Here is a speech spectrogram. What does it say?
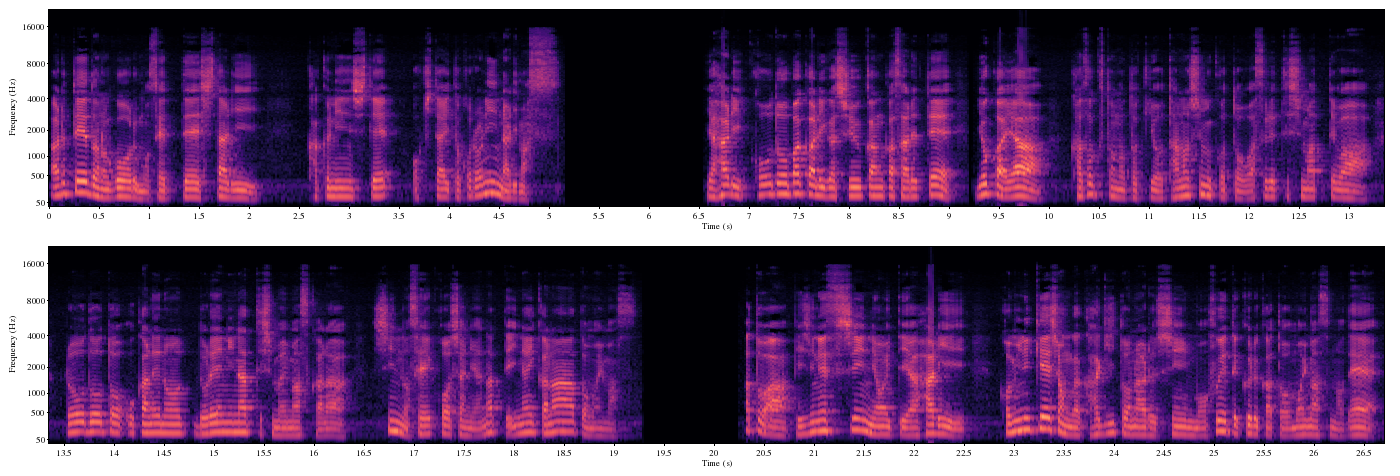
ある程度のゴールも設定したり、確認しておきたいところになります。やはり行動ばかりが習慣化されて、余暇や家族との時を楽しむことを忘れてしまっては、労働とお金の奴隷になってしまいますから、真の成功者にはなっていないかなと思います。あとはビジネスシーンにおいてやはりコミュニケーションが鍵となるシーンも増えてくるかと思いますので、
